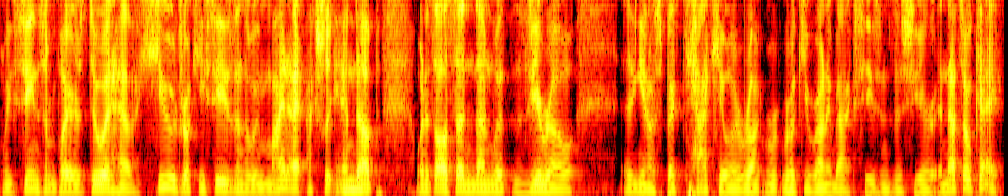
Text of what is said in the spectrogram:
We've seen some players do it, have huge rookie seasons. We might actually end up when it's all said and done with zero, you know, spectacular rookie running back seasons this year, and that's okay.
